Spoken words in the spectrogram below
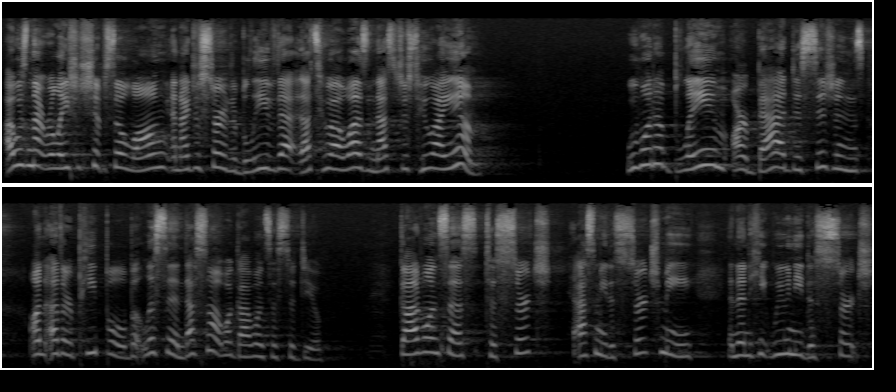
I was in that relationship so long, and I just started to believe that that's who I was, and that's just who I am. We want to blame our bad decisions on other people. But listen, that's not what God wants us to do. God wants us to search, ask me to search me, and then he, we need to search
